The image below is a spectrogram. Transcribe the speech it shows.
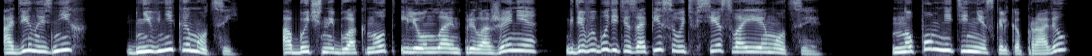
Один из них — дневник эмоций, обычный блокнот или онлайн-приложение, где вы будете записывать все свои эмоции. Но помните несколько правил,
